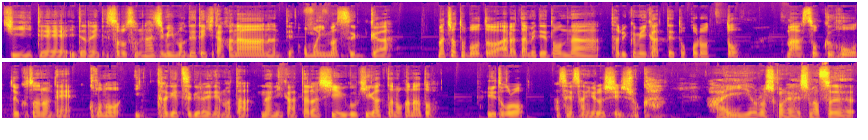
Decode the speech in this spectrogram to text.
聞いていただいてそろそろ馴染みも出てきたかななんて思いますが、まあ、ちょっと冒頭改めてどんな取り組みかってところと、まあ、速報ということなので、この1ヶ月ぐらいでまた何か新しい動きがあったのかなというところ、浅井さんよろしいでしょうか？はい、よろしくお願いします。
